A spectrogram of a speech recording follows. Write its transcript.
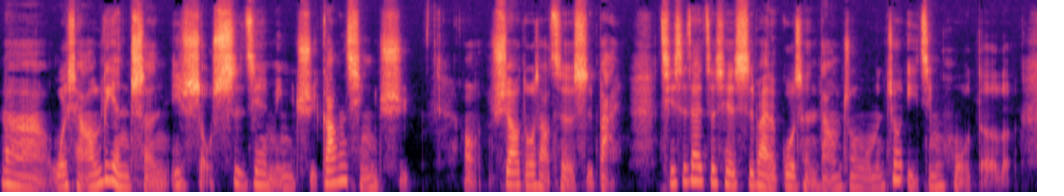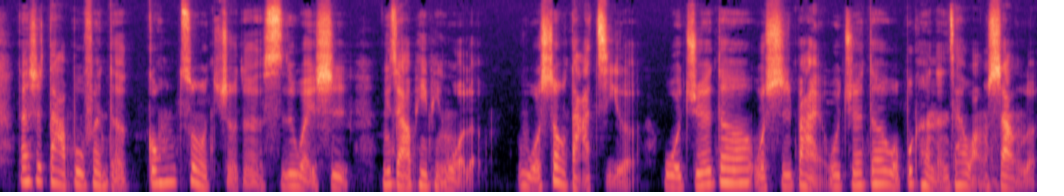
那我想要练成一首世界名曲钢琴曲，哦，需要多少次的失败？其实，在这些失败的过程当中，我们就已经获得了。但是，大部分的工作者的思维是：你只要批评我了，我受打击了，我觉得我失败，我觉得我不可能再往上了，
